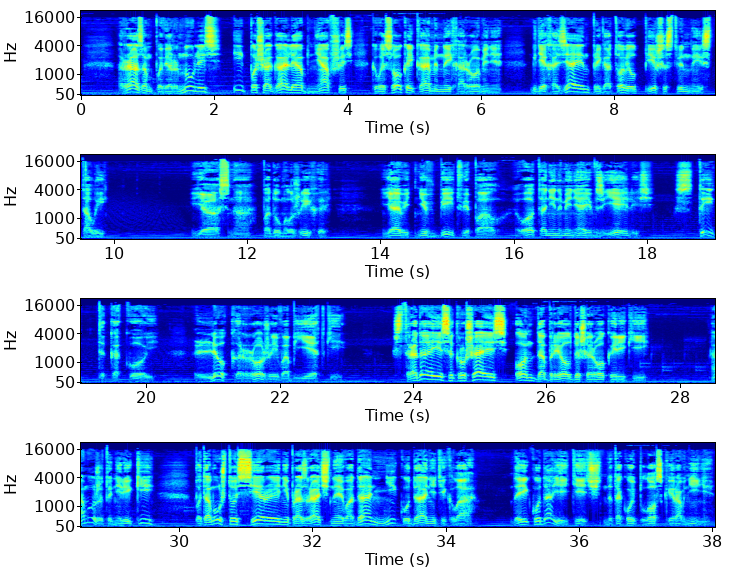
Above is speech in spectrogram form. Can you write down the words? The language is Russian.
разом повернулись и пошагали, обнявшись к высокой каменной хоромине, где хозяин приготовил пиршественные столы. «Ясно», — подумал Жихарь, — «я ведь не в битве пал, вот они на меня и взъелись. Стыд-то какой! Лег рожей в объедки». Страдая и сокрушаясь, он добрел до широкой реки. А может и не реки, потому что серая непрозрачная вода никуда не текла. Да и куда ей течь на такой плоской равнине?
